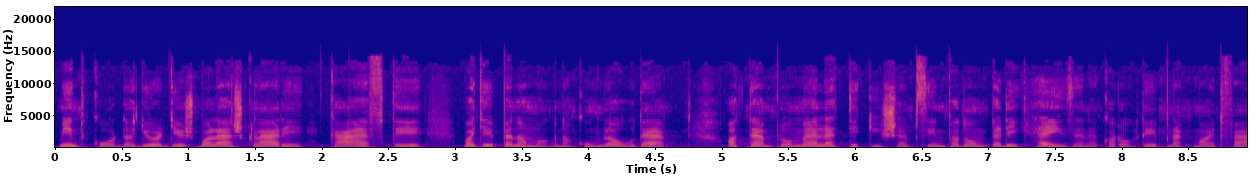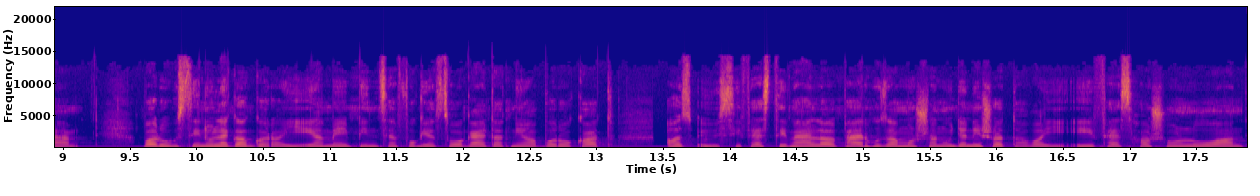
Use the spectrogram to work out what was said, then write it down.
mint Korda György és Balázs Klári, KFT, vagy éppen a Magna Cum Laude. A templom melletti kisebb színpadon pedig helyi zenekarok lépnek majd fel. Valószínűleg a Garai Élménypince fogja szolgáltatni a borokat. Az őszi fesztivállal párhuzamosan ugyanis a tavalyi évhez hasonlóan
